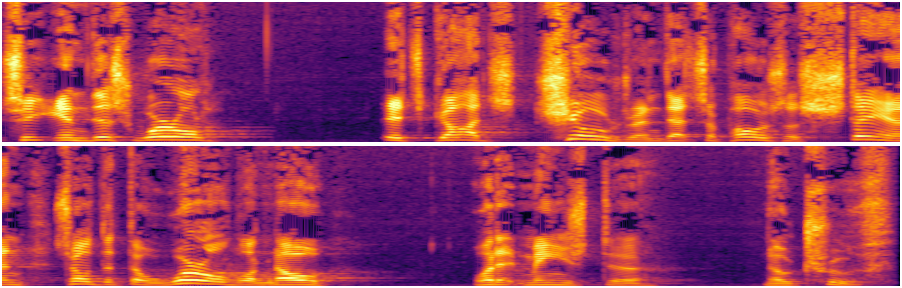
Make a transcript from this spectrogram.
See, in this world, it's God's children that's supposed to stand so that the world will know what it means to know truth.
